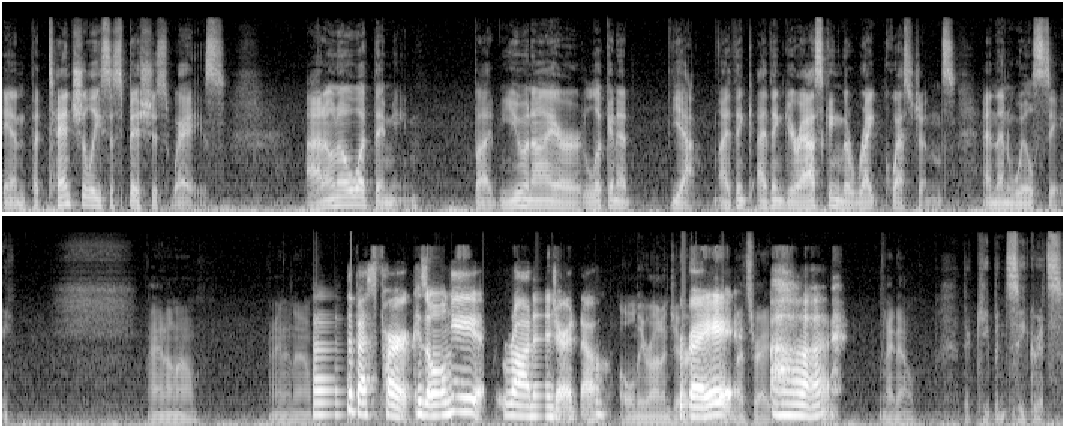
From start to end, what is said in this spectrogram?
in potentially suspicious ways. I don't know what they mean, but you and I are looking at yeah, I think I think you're asking the right questions and then we'll see. I don't know. I don't know. That's the best part because only Ron and Jarred know. Only Ron and Jarred. Right. That's right. Uh, I know. They're keeping secrets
